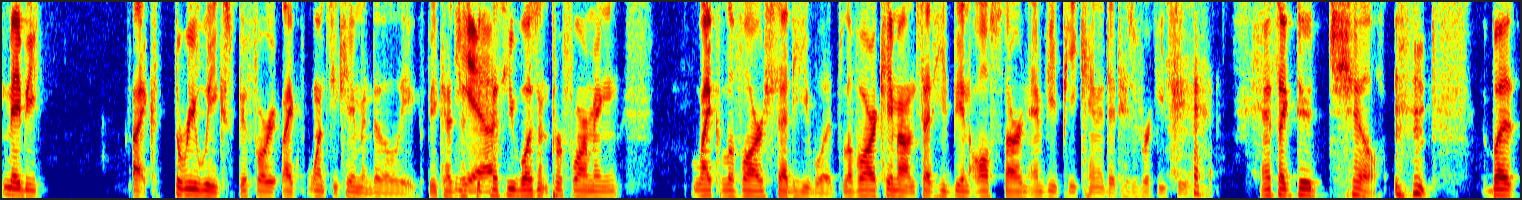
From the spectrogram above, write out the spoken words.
maybe like three weeks before, like once he came into the league, because just yeah. because he wasn't performing like LeVar said he would. LeVar came out and said he'd be an all star and MVP candidate his rookie season. and it's like, dude, chill. but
